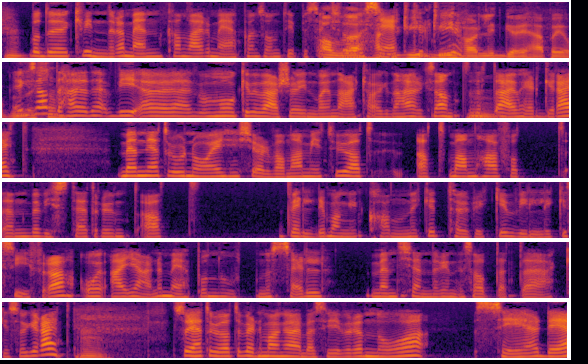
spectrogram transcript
mm. Både kvinner og menn kan være med på en sånn type seksualisert vi, kultur. vi har det litt gøy her på jobben, Ikke sant? Det liksom. her, det, vi eh, må ikke være så innmari nærtagende her. ikke sant? Dette er jo helt greit. Men jeg tror nå i kjølvannet av metoo at, at man har fått en bevissthet rundt at veldig mange kan ikke, tør ikke, vil ikke si fra, og er gjerne med på notene selv, men kjenner inni seg at dette er ikke så greit. Så jeg tror at veldig mange arbeidsgivere nå ser det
